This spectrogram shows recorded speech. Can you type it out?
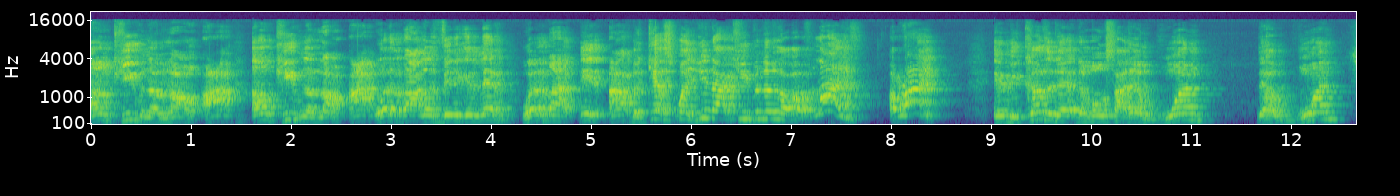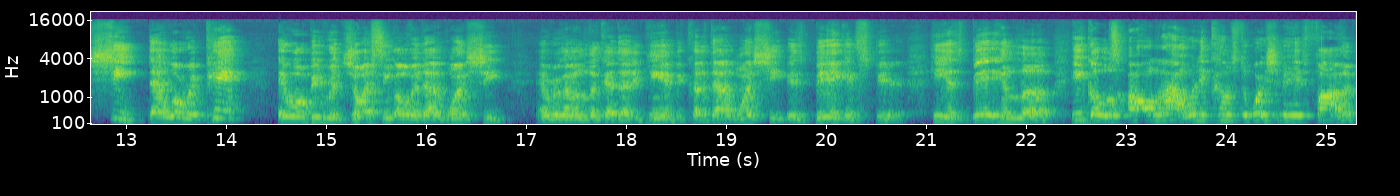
I'm keeping the law. Ah, I'm keeping the law. Ah, what about Leviticus 11? What about this? Ah, but guess what? You're not keeping the law of life. All right. And because of that, the Most High, that one that one sheep that will repent, it will be rejoicing over that one sheep. And we're going to look at that again because that one sheep is big in spirit. He is big in love. He goes all out when it comes to worshiping his father.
